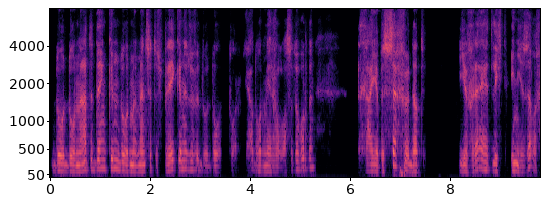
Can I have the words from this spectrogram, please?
Door, door na te denken, door met mensen te spreken, enzovoort, door, door, door, ja, door meer volwassen te worden, ga je beseffen dat je vrijheid ligt in jezelf.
